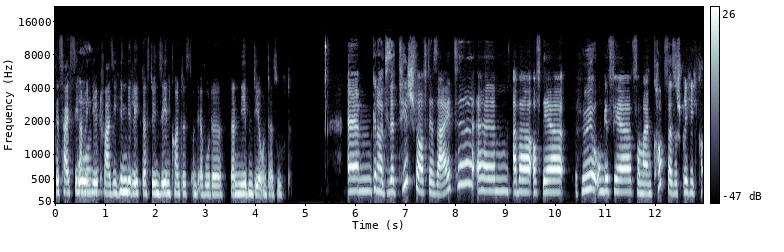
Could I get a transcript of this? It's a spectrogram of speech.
Das heißt, sie haben ihn dir quasi hingelegt, dass du ihn sehen konntest und er wurde dann neben dir untersucht. Ähm, genau, dieser Tisch war auf der Seite, ähm, aber auf der Höhe ungefähr von meinem Kopf. Also sprich, ich ko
